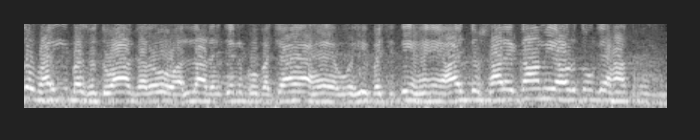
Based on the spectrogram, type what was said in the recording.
تو بھائی بس دعا کرو، اللہ نے جن کو بچایا ہے وہی بچتے ہیں۔ آج تو سارے کام ہی عورتوں کے ہاتھ میں ہیں۔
